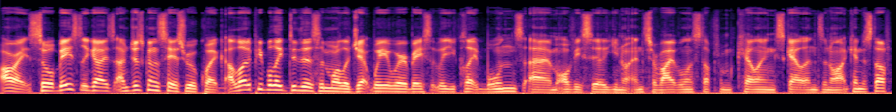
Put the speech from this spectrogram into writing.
Alright, so basically guys, I'm just going to say this real quick. A lot of people like to do this in a more legit way where basically you collect bones, um, obviously, you know, in survival and stuff from killing skeletons and all that kind of stuff.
